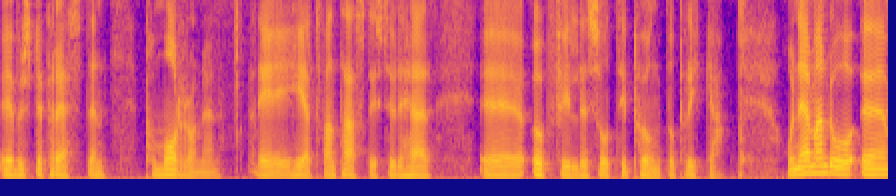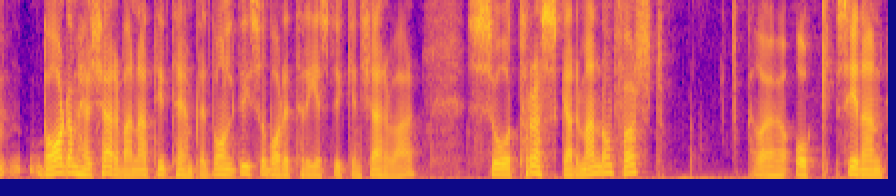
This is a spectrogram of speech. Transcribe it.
översteprästen på morgonen. Det är helt fantastiskt hur det här eh, uppfylldes så till punkt och pricka. Och när man då eh, bar de här kärvarna till templet, vanligtvis så var det tre stycken kärvar, så tröskade man dem först Eh, och sedan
